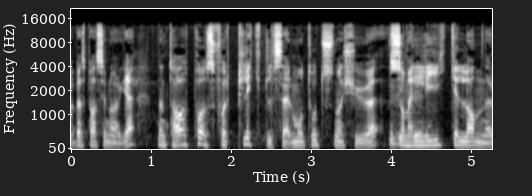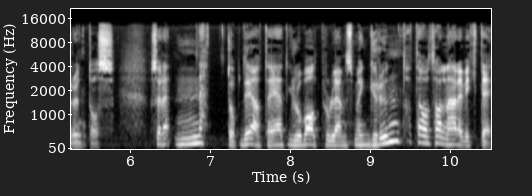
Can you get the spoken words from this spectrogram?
arbeidsplass, i Norge. Den tar på oss forpliktelser mot 2020 som er like landet rundt oss. Så er det nettopp det at det er et globalt problem som er grunnen til at avtalen her er viktig.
